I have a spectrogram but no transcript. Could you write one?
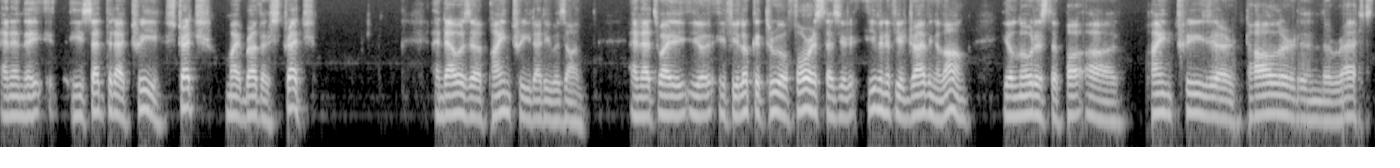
And then they, he said to that tree, stretch, my brother, stretch. And that was a pine tree that he was on. And that's why you, if you look at through a forest, as you're, even if you're driving along, you'll notice the uh, pine trees are taller than the rest.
